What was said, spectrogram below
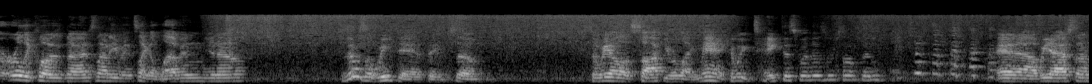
early closing time. It's not even. It's like eleven, you know. 'Cause it was a weekday, I think. So so we all the sake. We're like, man, can we take this with us or something? And uh, we asked them,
